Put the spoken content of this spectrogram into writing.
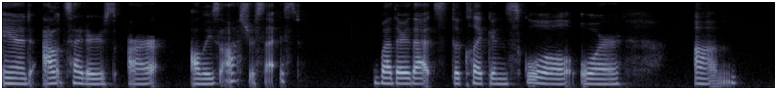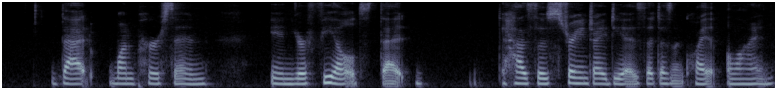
And outsiders are always ostracized, whether that's the clique in school or um, that one person in your field that has those strange ideas that doesn't quite align.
